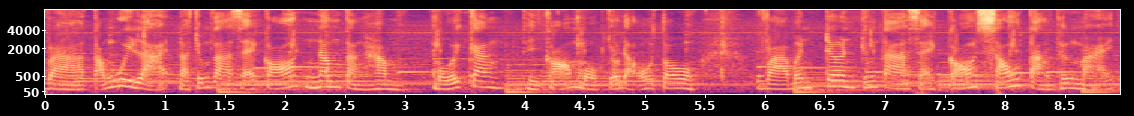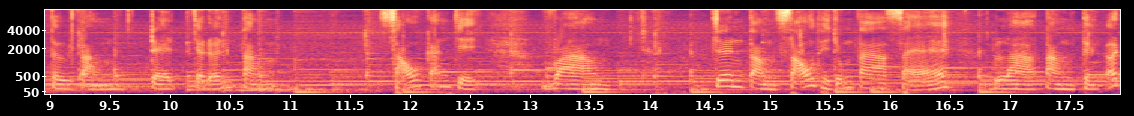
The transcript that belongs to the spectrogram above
Và tổng quy lại là chúng ta sẽ có 5 tầng hầm, mỗi căn thì có một chỗ đậu ô tô. Và bên trên chúng ta sẽ có 6 tầng thương mại, từ tầng trệt cho đến tầng 6 các anh chị. Và trên tầng 6 thì chúng ta sẽ là tầng tiện ích.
